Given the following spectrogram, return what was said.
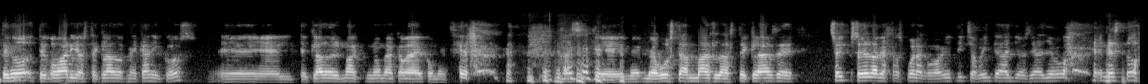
Tengo, tengo varios teclados mecánicos. el teclado del Mac no me acaba de convencer, así que me, me gustan más las teclas de... Soy, soy, de la vieja escuela, como habéis dicho, 20 años ya llevo en esto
